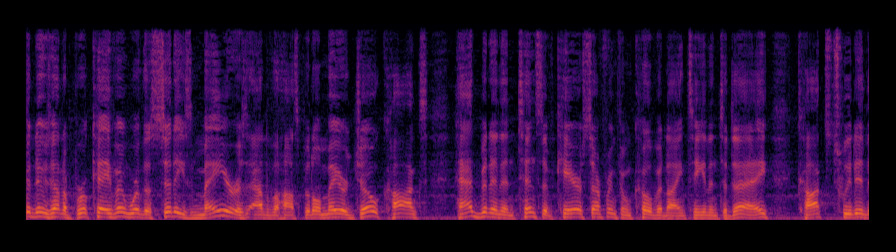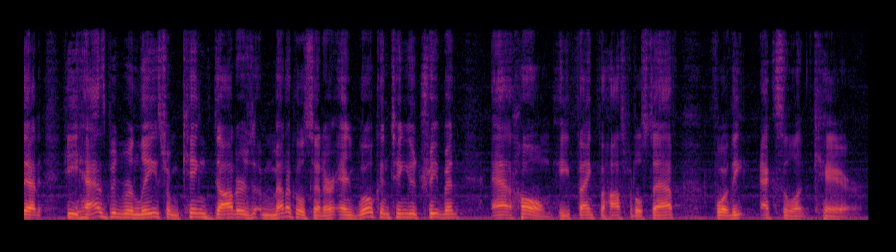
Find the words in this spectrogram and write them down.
Good news out of Brookhaven, where the city's mayor is out of the hospital. Mayor Joe Cox had been in intensive care suffering from COVID-19, and today Cox tweeted that he has been released from King Daughters Medical Center and will continue treatment at home. He thanked the hospital staff for the excellent care.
